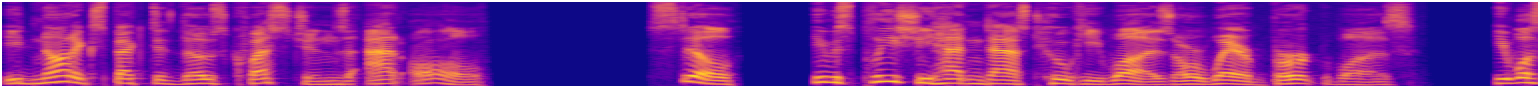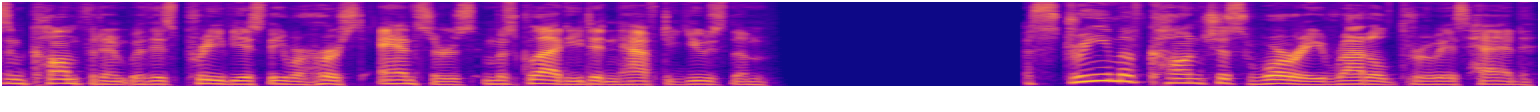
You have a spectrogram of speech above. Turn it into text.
He'd not expected those questions at all. Still, he was pleased she hadn't asked who he was or where Bert was. He wasn't confident with his previously rehearsed answers and was glad he didn't have to use them. A stream of conscious worry rattled through his head.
